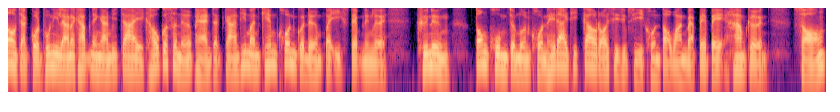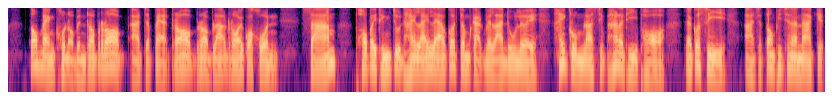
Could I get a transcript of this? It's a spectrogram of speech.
นอกจากกฎพวกนี้แล้วนะครับ ในงานวิจัยเขาก็เสนอแผนจัดการที่มันเข้มข้นกว่าเดิมไปอีกสเต็ปหนึ่งเลย คือ 1. ต้องคุมจำนวนคนให้ได้ที่ 944 คนต่อวันแบบเป๊ะๆห้ามเกิน 2. ต้องแบ่งคนออกเป็นรอบๆ อาจจะ 8 รอบ รอบละร้อยกว่าคน 3. พอไปถึงจุดไฮไลท์แล้วก็จำกัดเวลาดูเลย ให้กลุ่มละ 15 นาทีพอ แล้วก็ 4. อาจจะต้องพิจารณาเก็บ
